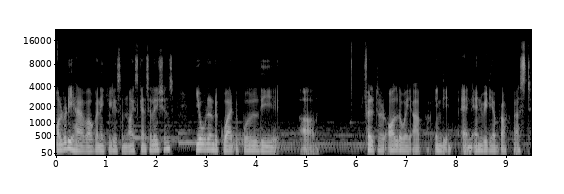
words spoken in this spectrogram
already have organically some noise cancellations you wouldn't require to pull the uh, filter all the way up in the an nvidia broadcast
